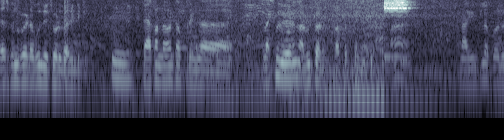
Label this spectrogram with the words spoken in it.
వేసుకుంటూ పోయి డబ్బులు తెచ్చేవాడు కాదు ఇంటికి. తేకుండా ఉంటే అప్పుడు ఇంకా లక్ష్మీదేవిని అడుగుతాడు భద్రసింగ్ నాకు ఇంట్లో కొలు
